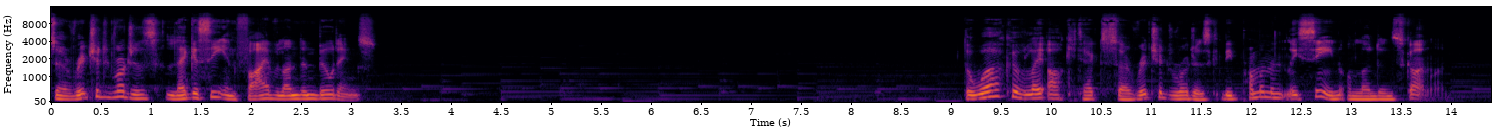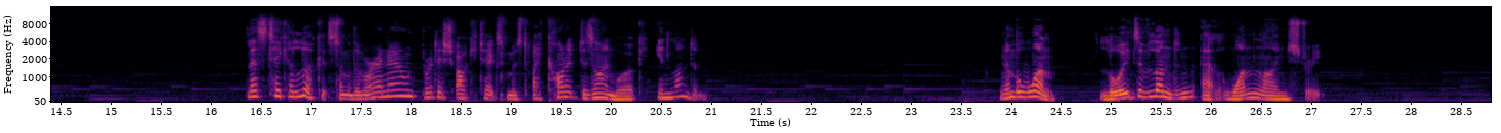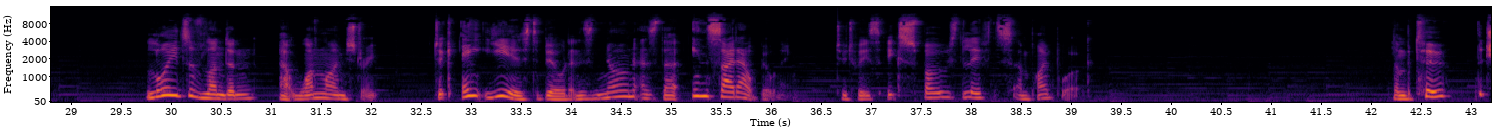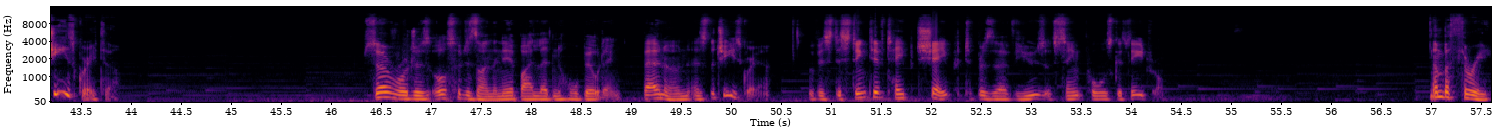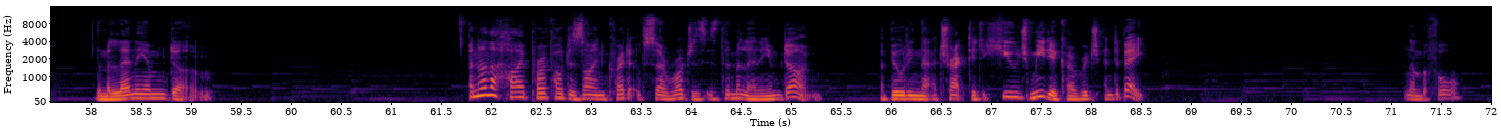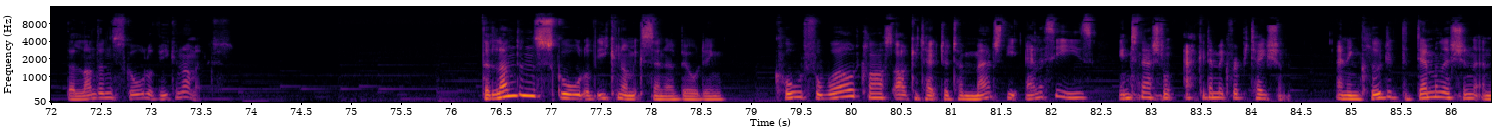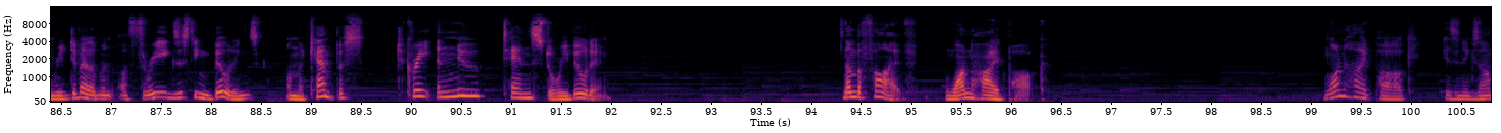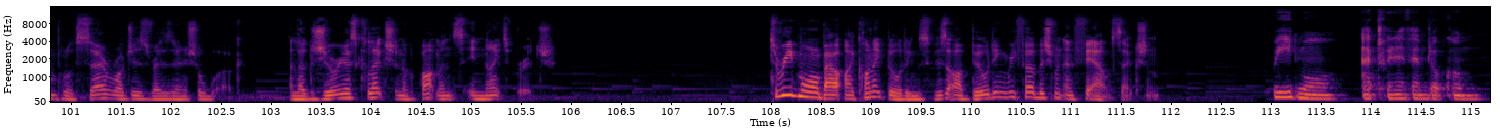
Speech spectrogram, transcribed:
Sir Richard Rogers' Legacy in Five London Buildings. The work of late architect Sir Richard Rogers can be prominently seen on London's skyline. Let's take a look at some of the renowned British architects' most iconic design work in London. Number 1 Lloyd's of London at 1 Lime Street. Lloyd's of London at 1 Lime Street took eight years to build and is known as the Inside Out building due to its exposed lifts and pipework. Number 2 The Cheese Grater. Sir Rogers also designed the nearby Leadenhall building, better known as the Cheese Grater, with its distinctive tapered shape to preserve views of St Paul's Cathedral. Number 3. The Millennium Dome. Another high profile design credit of Sir Rogers is the Millennium Dome, a building that attracted huge media coverage and debate. Number 4. The London School of Economics. The London School of Economics Centre building called for world class architecture to match the LSE's international academic reputation and included the demolition and redevelopment of three existing buildings on the campus to create a new 10 story building. Number 5. One Hyde Park. One Hyde Park is an example of Sir Rogers' residential work, a luxurious collection of apartments in Knightsbridge. To read more about iconic buildings, visit our building refurbishment and fit out section. Read more at twinfm.com.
